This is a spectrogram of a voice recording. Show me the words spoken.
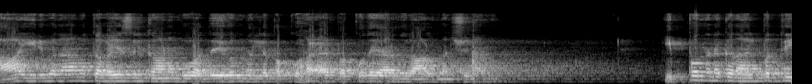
ആ ഇരുപതാമത്തെ വയസ്സിൽ കാണുമ്പോൾ അദ്ദേഹം നല്ല പക്വ പക്വതയാർന്ന ഒരാൾ മനുഷ്യനാണ്. ഇപ്പം നിനക്ക് നാൽപ്പത്തി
